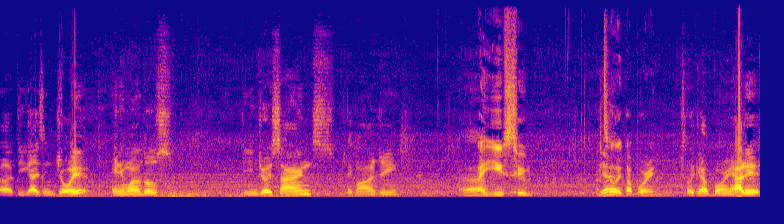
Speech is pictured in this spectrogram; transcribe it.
Uh, do you guys enjoy it? Any one of those? Do you enjoy science, technology? I used to until Yeah. it got boring. So it got boring. How did?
